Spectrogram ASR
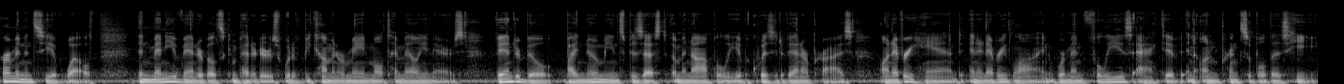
permanency of wealth, then many of Vanderbilt's competitors would have become and remained multimillionaires. Vanderbilt by no means possessed a monopoly of acquisitive enterprise. On every hand and in every line were men fully as active and unprincipled as he.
